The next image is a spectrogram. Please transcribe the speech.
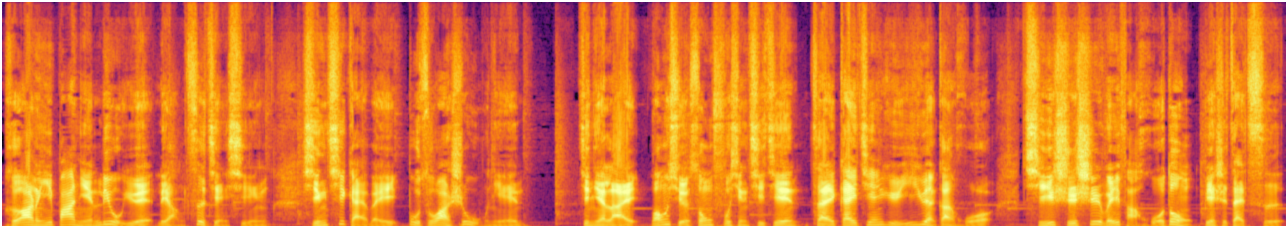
和2018年6月两次减刑，刑期改为不足25年。近年来，王雪松服刑期间在该监狱医院干活，其实施违法活动便是在此。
